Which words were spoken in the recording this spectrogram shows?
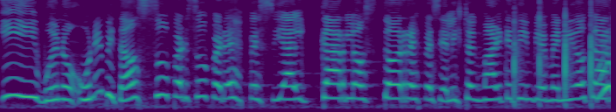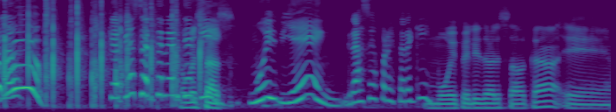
Y bueno, un invitado súper, súper especial, Carlos Torres, especialista en marketing. Bienvenido, Carlos. Qué placer tenerte ¿Cómo aquí. estás? Muy bien, gracias por estar aquí. Muy feliz de haber estado acá. eh,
